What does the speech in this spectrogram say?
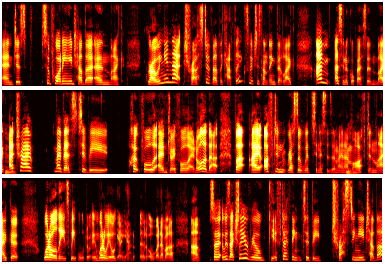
and just supporting each other and like growing in that trust of other Catholics, which is something that like I'm a cynical person. Like Hmm. I try my best to be hopeful and joyful and all of that, but I often wrestle with cynicism and I'm often like, uh, what are all these people doing? What are we all getting out of it or whatever? Um, so it was actually a real gift, I think, to be trusting each other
